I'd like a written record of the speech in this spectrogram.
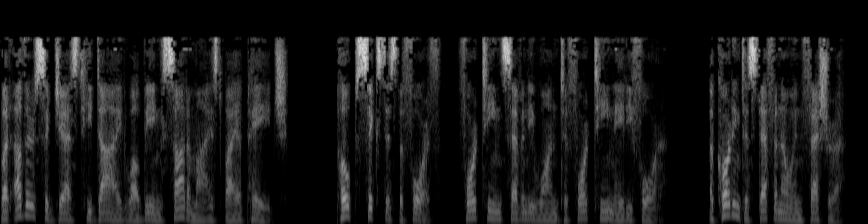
But others suggest he died while being sodomized by a page. Pope Sixtus IV, 1471 to 1484. According to Stefano Infessura,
